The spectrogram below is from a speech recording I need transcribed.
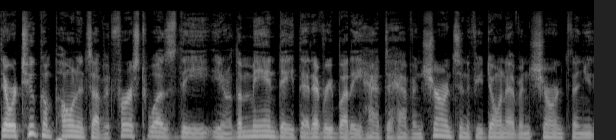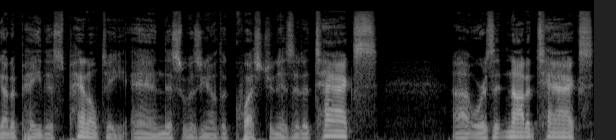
there were two components of it. First was the you know the mandate that everybody had to have insurance, and if you don't have insurance, then you got to pay this penalty. And this was you know the question: is it a tax, uh, or is it not a tax?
